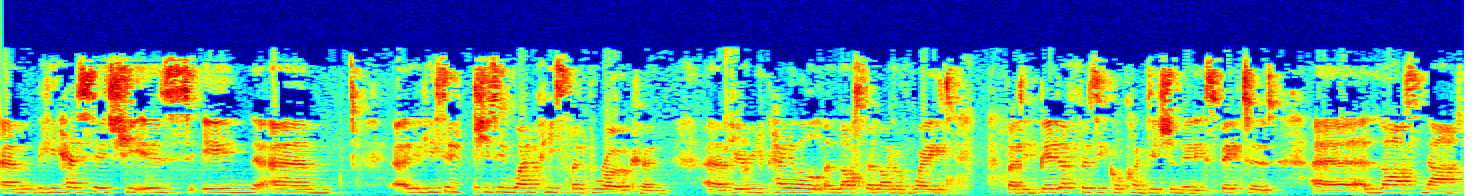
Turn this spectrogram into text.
Um, he has said she is in. Um, uh, he said she's in one piece but broken, uh, very pale, uh, lost a lot of weight, but in better physical condition than expected. Uh, last night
